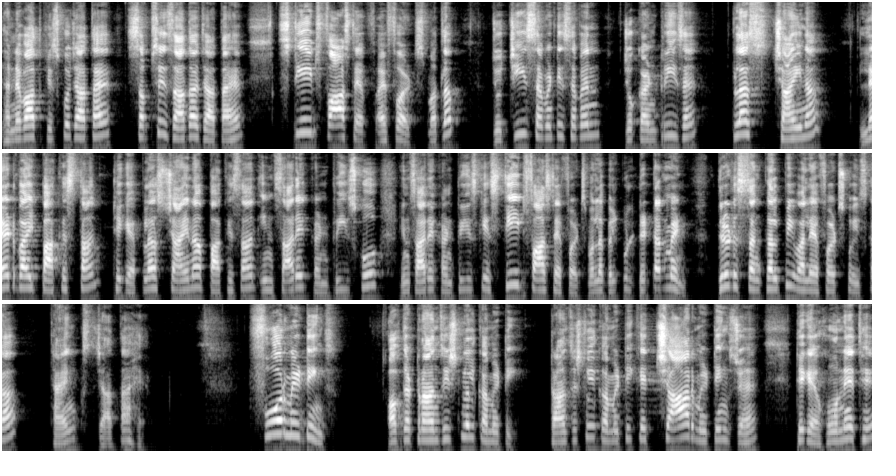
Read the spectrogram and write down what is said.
धन्यवाद किसको जाता है? सबसे ज़्यादा जाता है स्टीड फास्ट एफर्ट्स मतलब जो जी सेवेंटी सेवन जो कंट्रीज़ हैं plus China led by Pakistan ठीक है प्लस चाइना पाकिस्तान इन सारे कंट्रीज़ को, इन सारे कंट्रीज़ के स्टीड फास्ट एफर्ट्स मतलब बिल्कुल डिटरमेंट दृढ़ संकल्पी वाले एफर्ट्स को इसका थैंक्स जाता है। Four meetings of the transitional committee transitional committee के चार मीटिंग्स जो है, ठीक है, होने थे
